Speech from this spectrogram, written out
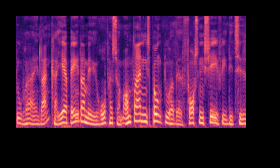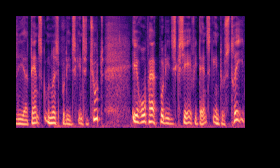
Du har en lang karriere bag dig med Europa som omdrejningspunkt. Du har været forskningschef i det tidligere Dansk Udenrigspolitiske Institut, Europapolitisk chef i Dansk Industri,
